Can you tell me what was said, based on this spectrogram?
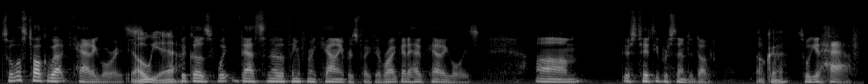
So let's talk about categories. Oh yeah, because we, that's another thing from an accounting perspective, right? Got to have categories. Um, there's 50% deductible, okay, so we get half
